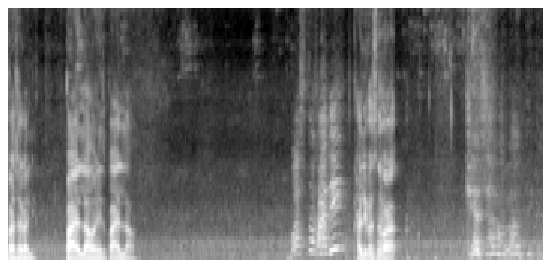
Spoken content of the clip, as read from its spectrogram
बसा खाली. पायाला लावा नाही पायाला लावा. बस तर खाली. खाली बस ना बाळा केसाला लावते का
